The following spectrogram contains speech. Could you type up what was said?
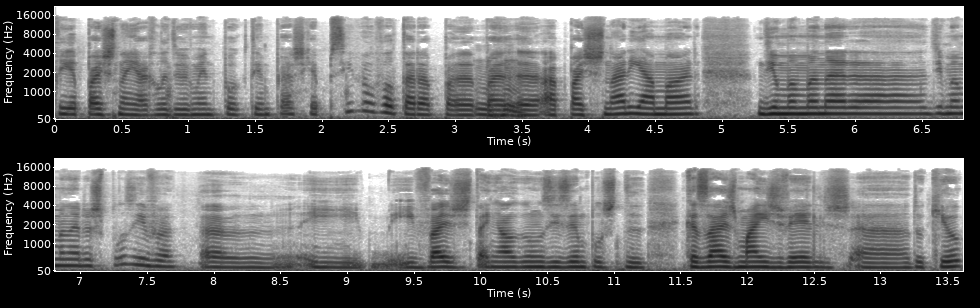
reapaixonei há relativamente pouco tempo, acho que é possível voltar a, a, uhum. a, a apaixonar e a amar de uma maneira, de uma maneira explosiva. Uh, e, e vejo, tenho alguns exemplos de casais mais velhos uh, do que eu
